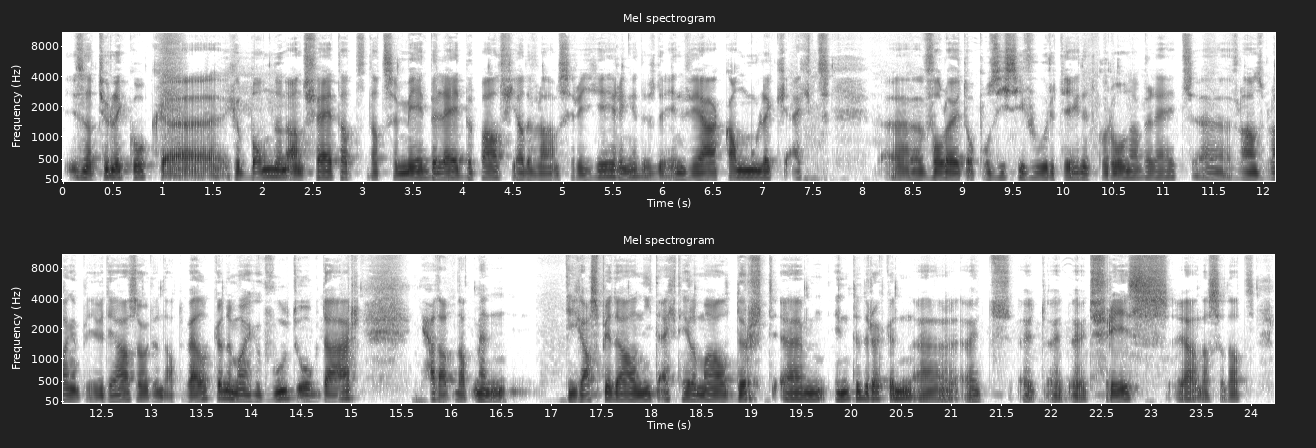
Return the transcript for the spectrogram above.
is natuurlijk ook uh, gebonden aan het feit dat, dat ze mee het beleid bepaalt via de Vlaamse regering. Hè. Dus de NVA kan moeilijk echt uh, voluit oppositie voeren tegen het coronabeleid. Uh, Vlaams Belang en PvdA zouden dat wel kunnen, maar je voelt ook daar ja, dat, dat men die gaspedaal niet echt helemaal durft um, in te drukken, uh, uit, uit, uit, uit vrees ja, dat ze dat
